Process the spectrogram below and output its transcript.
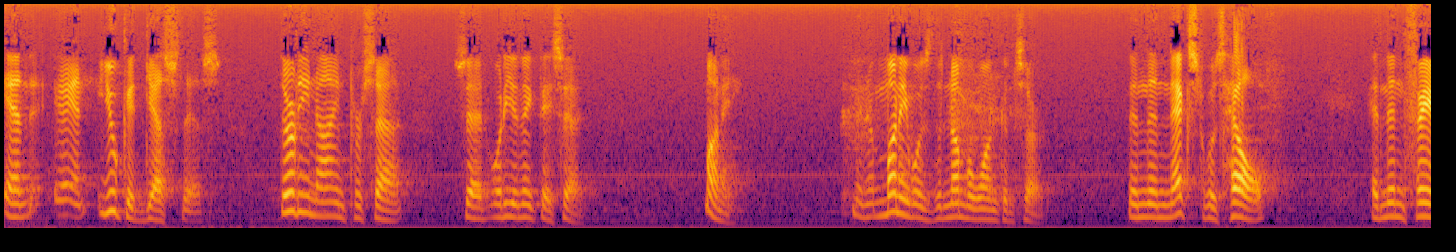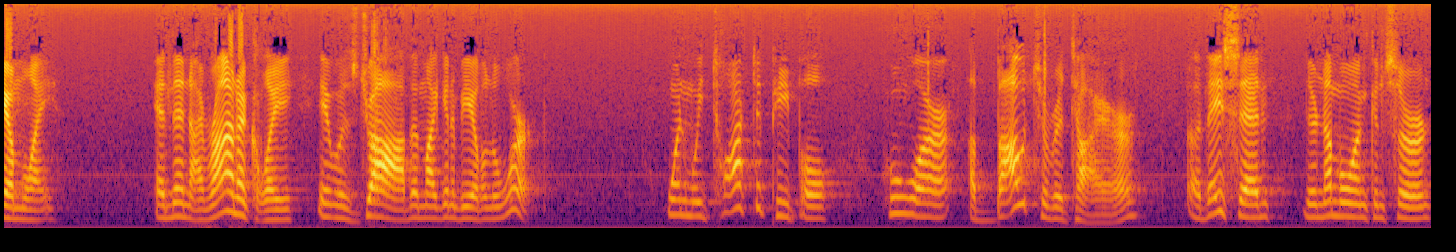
And, and you could guess this 39% said, What do you think they said? Money. I mean, money was the number one concern. And then next was health, and then family. And then, ironically, it was job. Am I going to be able to work? When we talk to people who are about to retire, uh, they said their number one concern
